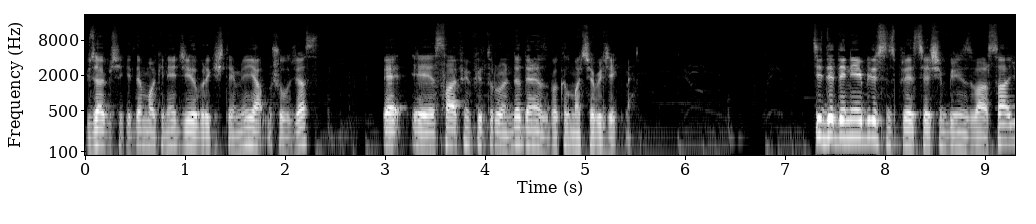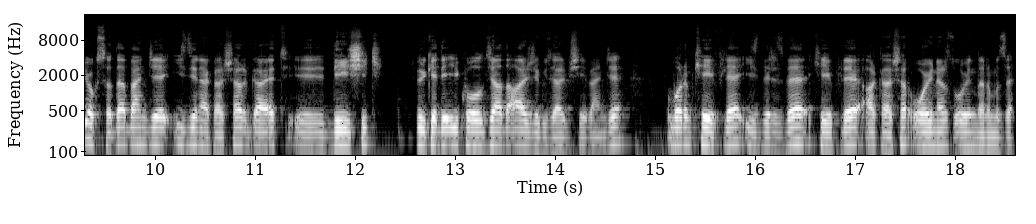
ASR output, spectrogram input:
Güzel bir şekilde makineye jailbreak işlemini yapmış olacağız. Ve e, Siphon Filter oyununda deneriz bakalım açabilecek mi? Siz de deneyebilirsiniz PlayStation 1'iniz varsa. Yoksa da bence izleyin arkadaşlar gayet e, değişik. Türkiye'de ilk olacağı da ayrıca güzel bir şey bence. Umarım keyifle izleriz ve keyifle arkadaşlar oynarız oyunlarımızı.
